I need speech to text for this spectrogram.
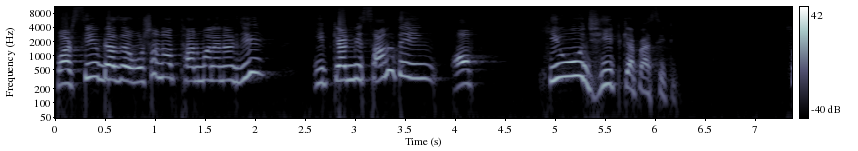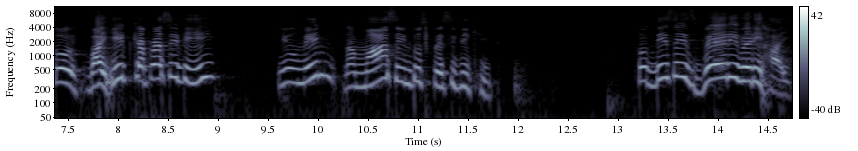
perceived as an ocean of thermal energy? It can be something of huge heat capacity. So, by heat capacity you mean the mass into specific heat. So, this is very very high.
